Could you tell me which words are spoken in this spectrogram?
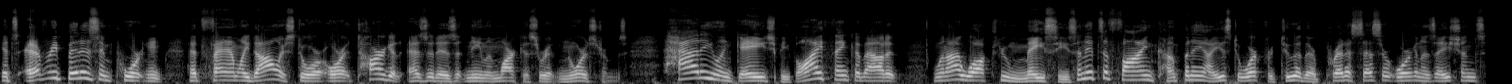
It's every bit as important at Family Dollar Store or at Target as it is at Neiman Marcus or at Nordstrom's. How do you engage people? I think about it when I walk through Macy's, and it's a fine company. I used to work for two of their predecessor organizations.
